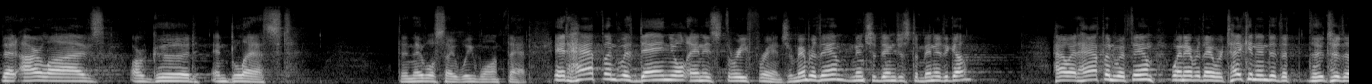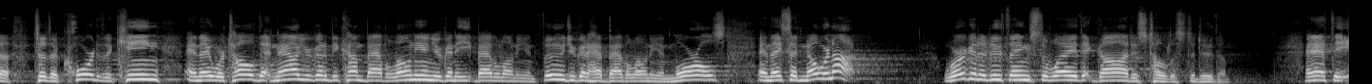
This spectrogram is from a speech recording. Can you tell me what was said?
that our lives are good and blessed, then they will say, We want that. It happened with Daniel and his three friends. Remember them? Mentioned them just a minute ago. How it happened with them whenever they were taken into the, the, to, the, to the court of the king and they were told that now you're going to become Babylonian, you're going to eat Babylonian food, you're going to have Babylonian morals. And they said, No, we're not. We're going to do things the way that God has told us to do them. And at the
